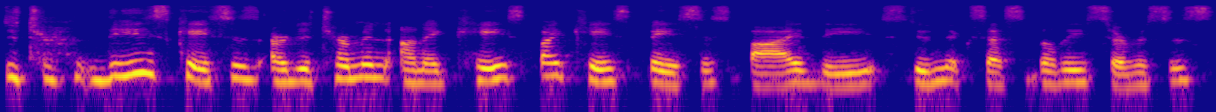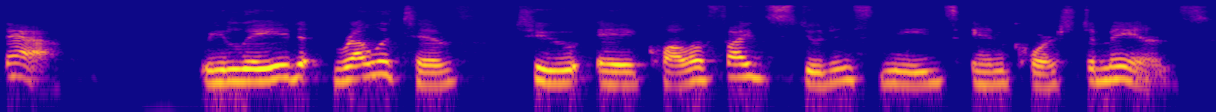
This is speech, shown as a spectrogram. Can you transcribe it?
Deter these cases are determined on a case-by-case -case basis by the Student Accessibility Services staff relayed relative to a qualified student's needs and course demands.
